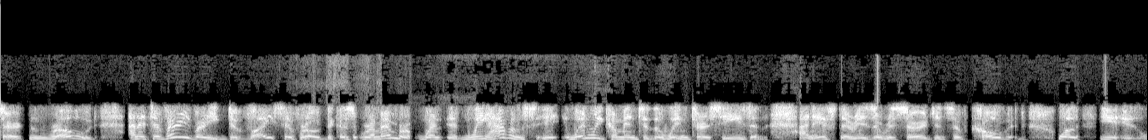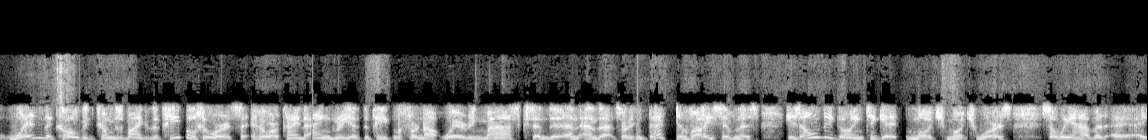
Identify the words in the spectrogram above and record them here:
certain road. And it's a very, very divisive road because remember, when we haven't, when we come into the winter season, and if there is a resurgence of COVID, well, when the COVID comes back, the people who are who are kind of angry at the people for not wearing masks and and, and that sort of thing, that divisiveness is only going to get much, much worse. So we have a, a,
